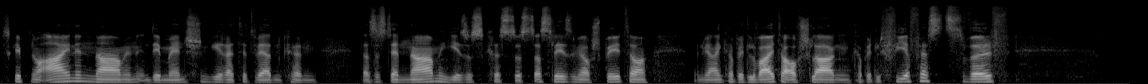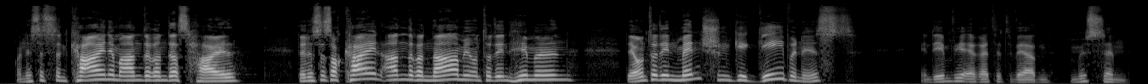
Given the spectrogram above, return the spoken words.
Es gibt nur einen Namen, in dem Menschen gerettet werden können. Das ist der Name Jesus Christus. Das lesen wir auch später, wenn wir ein Kapitel weiter aufschlagen, Kapitel 4, Vers 12. Und es ist in keinem anderen das Heil, denn es ist auch kein anderer Name unter den Himmeln, der unter den Menschen gegeben ist, in dem wir errettet werden müssen.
